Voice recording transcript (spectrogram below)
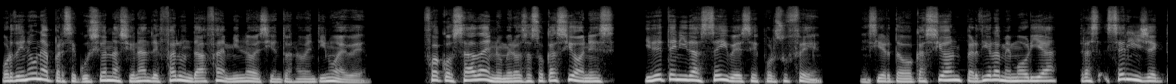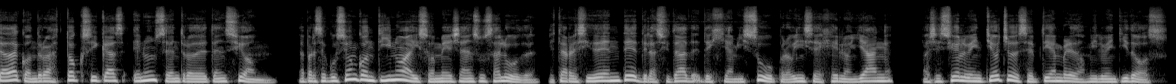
ordenó una persecución nacional de Falun Dafa en 1999. Fue acosada en numerosas ocasiones y detenida seis veces por su fe. En cierta ocasión perdió la memoria tras ser inyectada con drogas tóxicas en un centro de detención. La persecución continua hizo mella en su salud. Esta residente de la ciudad de Jiamisu, provincia de Heilongjiang, falleció el 28 de septiembre de 2022.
